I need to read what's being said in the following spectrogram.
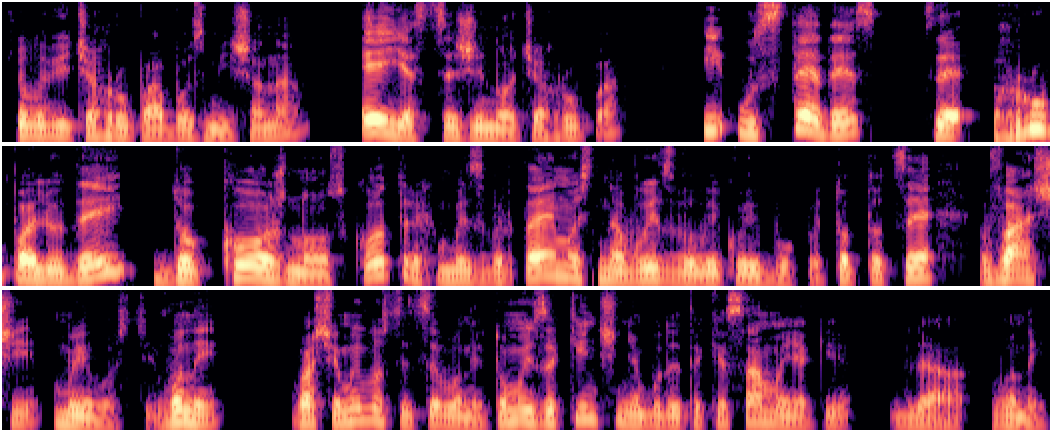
чоловіча група або змішана, еєс це жіноча група, і устедес це група людей, до кожного з котрих ми звертаємось на ви з великої букви. Тобто це ваші милості. Вони Ваші милості це вони. Тому і закінчення буде таке саме, як і для вони.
